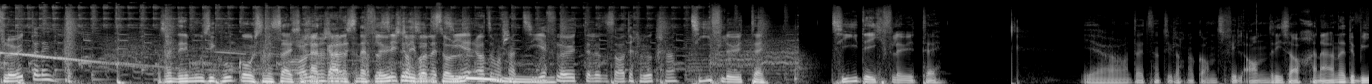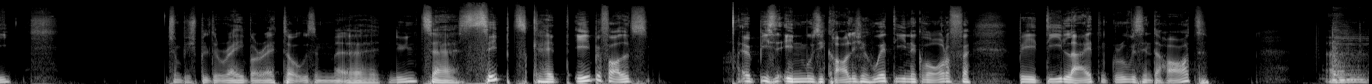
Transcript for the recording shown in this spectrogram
Flöteli. Also wenn du in die Musik gehst und dann sagst, ich hätte gerne so eine Flöte, so eine die so... Zieh, oder du musst eine Ziehflöte oder so. Ich schau schnell. Ziehflöte. Zieh dich Flöte. Ja, und da jetzt natürlich noch ganz viele andere Sachen auch noch dabei. Zum Beispiel der Ray Barretto aus dem äh, 1970 hat ebenfalls etwas in musikalischen Hut hineingeworfen bei D-Light und Grooves in the Heart. Ähm,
